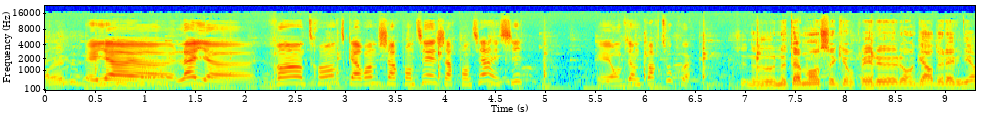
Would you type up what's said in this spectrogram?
Ouais. Et y a, là il y a 20, 30, 40 charpentiers et charpentières ici. Et on vient de partout quoi. C'est no- notamment ceux qui ont fait le, le hangar de l'avenir.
